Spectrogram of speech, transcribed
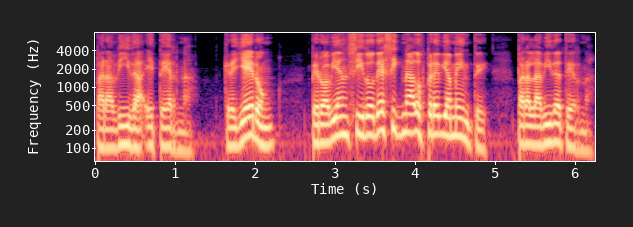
para vida eterna. Creyeron, pero habían sido designados previamente para la vida eterna,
